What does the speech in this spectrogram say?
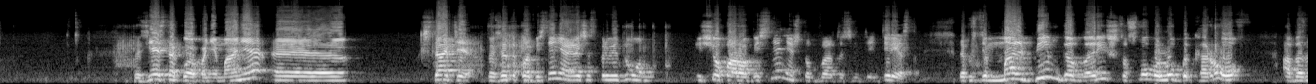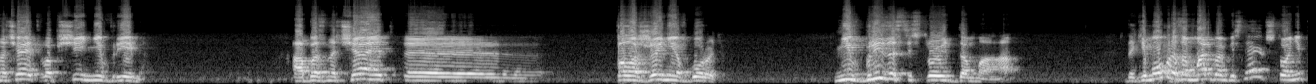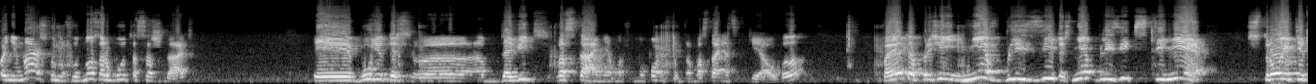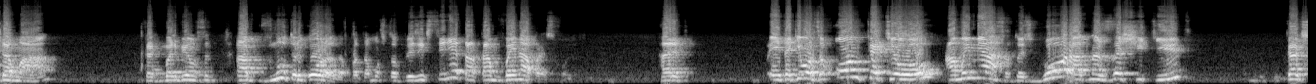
То есть есть такое понимание. Э, кстати, то есть это такое объяснение, я сейчас приведу вам еще пару объяснений, чтобы то есть, интересно. Допустим, Мальбим говорит, что слово лобы коров обозначает вообще не время обозначает э, положение в городе. Не в близости строить дома, Таким образом, Мальба объясняет, что они понимают, что Навуходоносор будет осаждать, и будет то есть, э, давить восстание, мы помним, что там восстание Циткияу было. По этой причине не вблизи, то есть не вблизи к стене стройте дома, как Мальбим, а внутрь города, потому что вблизи к стене там, там война происходит. Говорит, и таким образом он котел, а мы мясо. То есть город нас защитит, как,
